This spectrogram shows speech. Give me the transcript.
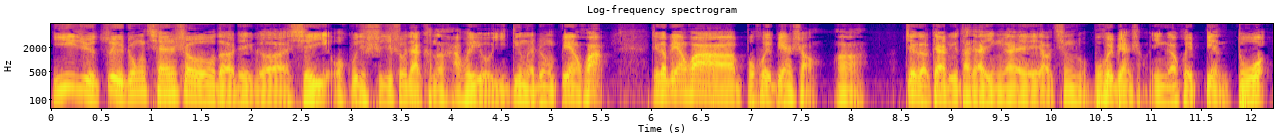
依据最终签售的这个协议，我估计实际售价可能还会有一定的这种变化，这个变化不会变少啊。这个概率大家应该要清楚，不会变少，应该会变多。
